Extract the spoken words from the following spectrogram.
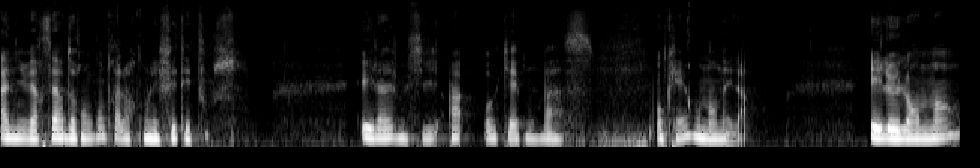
anniversaire de rencontre alors qu'on les fêtait tous. Et là, je me suis dit, ah, ok, bon, bah, ok, on en est là. Et le lendemain,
